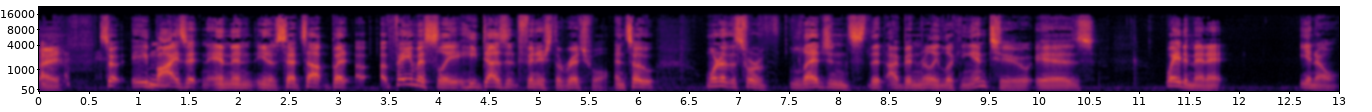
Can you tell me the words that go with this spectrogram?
right. So he Hmm. buys it and, and then you know sets up, but uh, famously he doesn't finish the ritual. And so one of the sort of legends that I've been really looking into is, wait a minute, you know,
